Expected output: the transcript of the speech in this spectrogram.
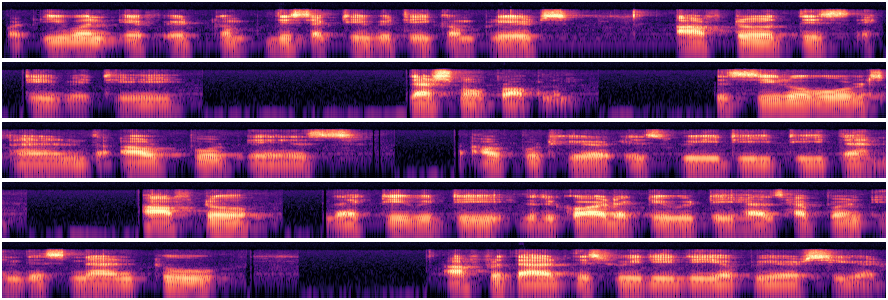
But even if it this activity completes after this activity, that's no problem the zero volts and the output is the output here is VDD then after the activity the required activity has happened in this NAND 2 after that this VDD appears here.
